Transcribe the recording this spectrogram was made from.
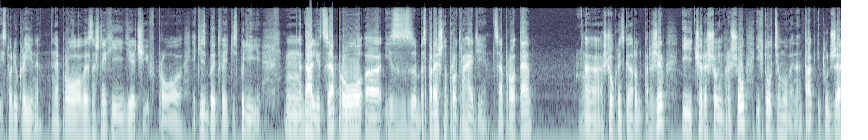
історії України, про визначних її діячів, про якісь битви, якісь події. Далі це про із, безперечно про трагедії. Це про те. е, Що український народ пережив, і через що він пройшов, і хто в цьому винен. Так? І тут же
